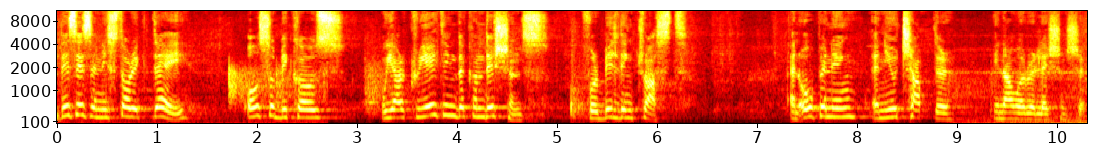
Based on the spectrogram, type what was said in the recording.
This is an historic day also because we are creating the conditions for building trust and opening a new chapter in our relationship.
